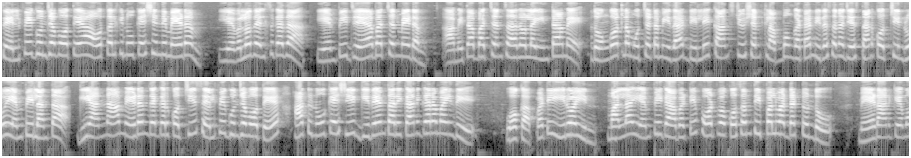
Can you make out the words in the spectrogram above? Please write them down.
సెల్ఫీ గుంజబోతే అవతలికి నూకేసింది మేడం. ఎవలో తెలుసు కదా ఎంపీ జయా బచ్చన్ మేడం. అమితాబ్ బచ్చన్ సారోళ్ళ ఇంటామే. దొంగోట్ల ముచ్చట మీద ఢిల్లీ కాన్స్టిట్యూషన్ క్లబ్ ముంగట నిరసన చేస్తానికి వచ్చిండ్రు ఎంపీలంతా. గీ అన్న మేడం దగ్గరకు వచ్చి సెల్ఫీ గుంజబోతే అటు నూకేసి గిదేం తరికాని గరమైంది ఒకప్పటి హీరోయిన్ మళ్ళా ఎంపీ కాబట్టి ఫోటో కోసం తిప్పలు పడ్డట్టుండు. మేడానికేమో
